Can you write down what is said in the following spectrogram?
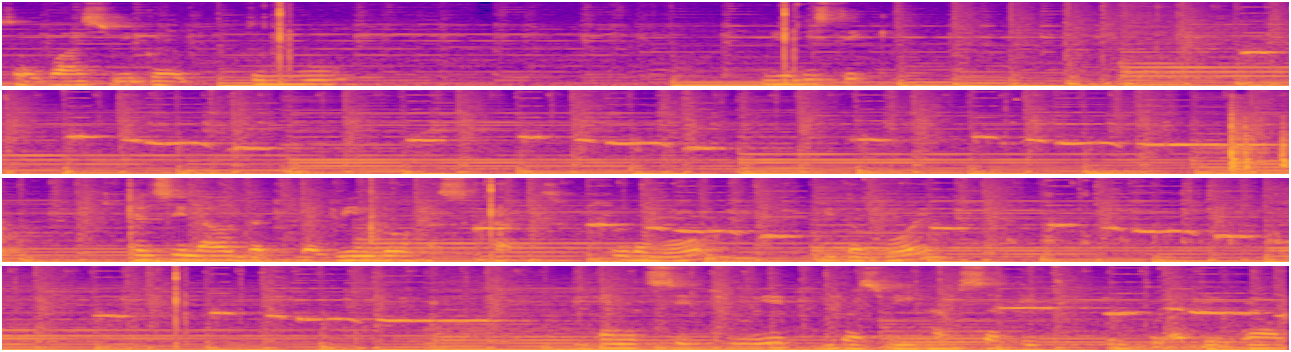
So once we go to realistic, you can see now that the window has cut through the wall with a void. Cannot see through it because we have set it into a different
